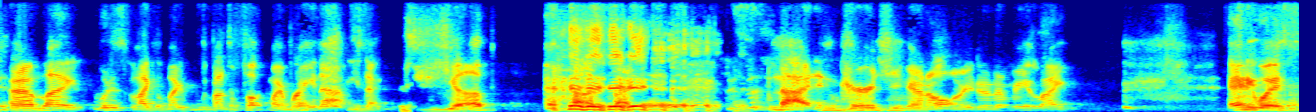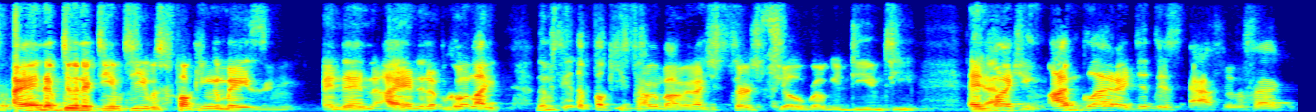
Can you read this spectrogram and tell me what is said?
And I'm like, what is like, like about to fuck my brain up? He's like, yup. This is not encouraging at all. You know what I mean? Like, anyways, I ended up doing a DMT. It was fucking amazing. And then I ended up going like, let me see what the fuck he's talking about. And I just searched Joe Rogan DMT. And Yeah. mind you, I'm glad I did this after the fact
